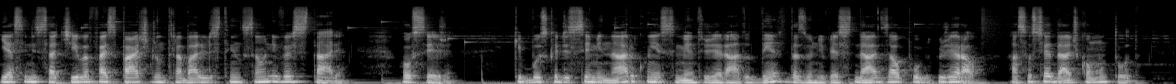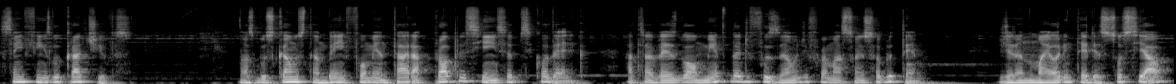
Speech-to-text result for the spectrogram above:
e essa iniciativa faz parte de um trabalho de extensão universitária, ou seja, que busca disseminar o conhecimento gerado dentro das universidades ao público geral, à sociedade como um todo, sem fins lucrativos. Nós buscamos também fomentar a própria ciência psicodélica, através do aumento da difusão de informações sobre o tema, gerando maior interesse social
